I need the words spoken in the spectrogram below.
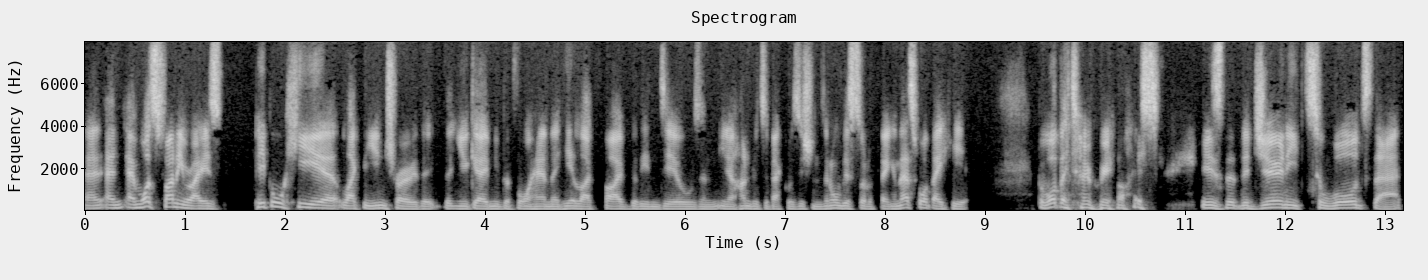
And and and what's funny, right, is people hear like the intro that, that you gave me beforehand. They hear like five billion deals and you know hundreds of acquisitions and all this sort of thing, and that's what they hear. But what they don't realize is that the journey towards that,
